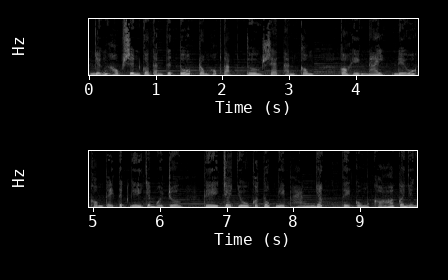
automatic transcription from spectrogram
những học sinh có thành tích tốt trong học tập thường sẽ thành công, còn hiện nay nếu không thể thích nghi với môi trường thì cho dù có tốt nghiệp hạng nhất thì cũng khó có những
